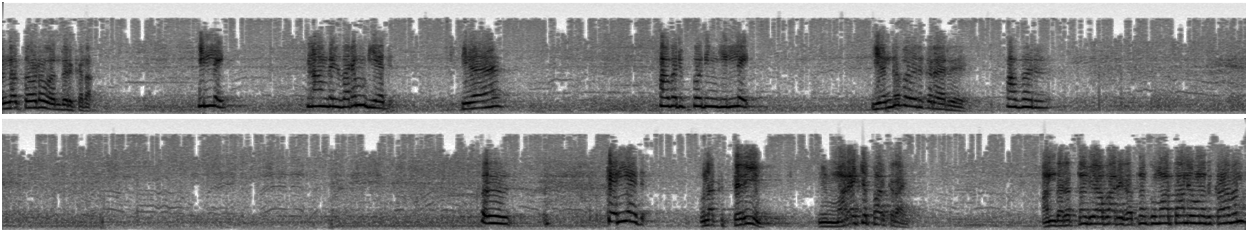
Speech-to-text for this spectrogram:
எண்ணத்தோட வந்திருக்கிறான் இல்லை நாங்கள் வர முடியாது. ஏன்? அவர் இப்போது இங்கு இல்லை. எங்க போயிருக்கிறாரு? அவர் உனக்கு தெரியும். நீ மறைக்க பார்க்கிறாய். அந்த ரத்ன வியாபாரி ரத்னகுமார் தானே உனது கணவன்?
